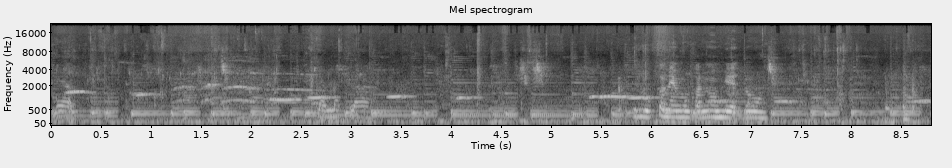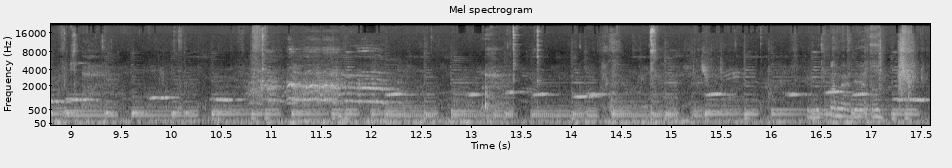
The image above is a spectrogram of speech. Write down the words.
Ayan. Salamat na. Luka na yung kanong dito. Luka na dito.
